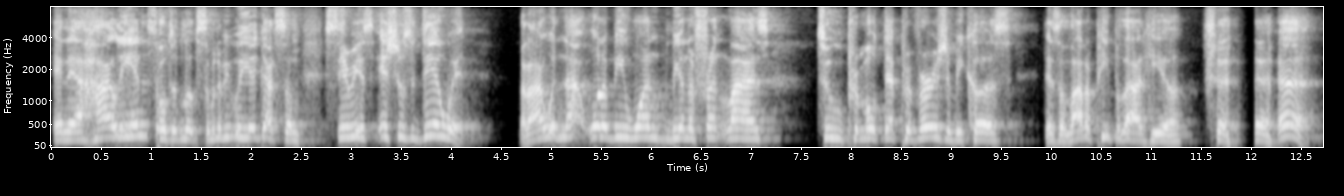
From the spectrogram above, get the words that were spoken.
And they're highly insulted. Look, some of the people here got some serious issues to deal with. But I would not want to be one to be on the front lines to promote that perversion because there's a lot of people out here, they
